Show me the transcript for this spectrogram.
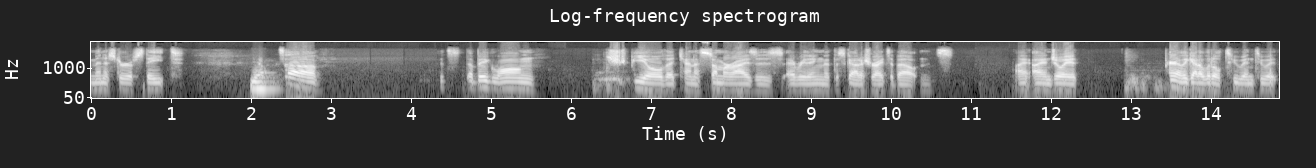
minister of state. Yeah, it's uh it's a big long spiel that kind of summarizes everything that the Scottish Rite's about and it's I, I enjoy it. Apparently got a little too into it.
